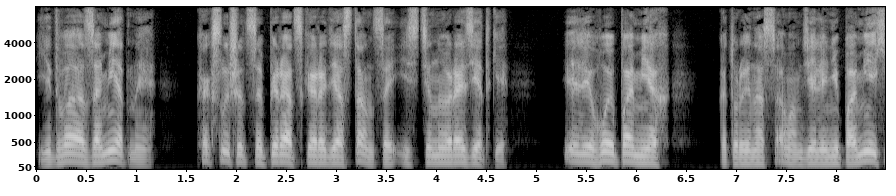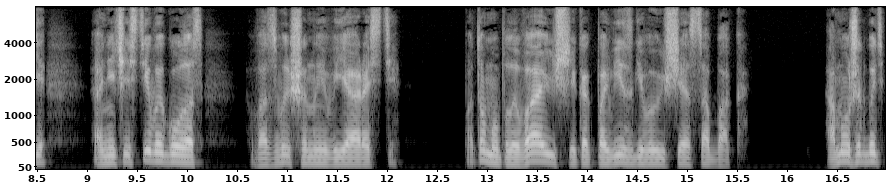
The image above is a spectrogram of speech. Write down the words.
едва заметные, как слышится пиратская радиостанция из стеной розетки, или вой помех, которые на самом деле не помехи, а нечестивый голос, возвышенный в ярости, потом уплывающий, как повизгивающая собака. А может быть,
